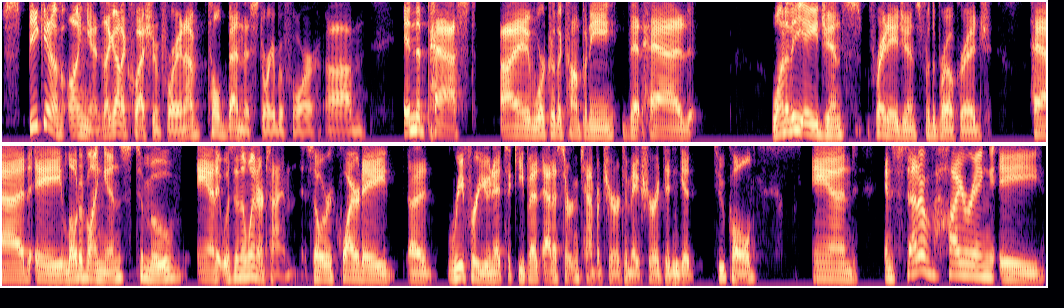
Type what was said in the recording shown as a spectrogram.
speaking of onions i got a question for you and i've told ben this story before. Um, in the past, I worked with a company that had one of the agents, freight agents for the brokerage, had a load of onions to move, and it was in the wintertime. So it required a, a reefer unit to keep it at a certain temperature to make sure it didn't get too cold. And instead of hiring a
